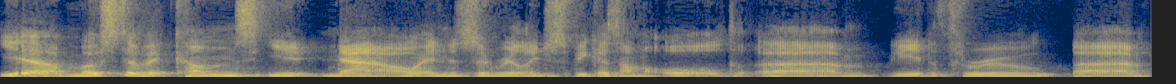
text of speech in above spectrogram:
Yeah, most of it comes now, and it's really just because I'm old. Um, through um,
